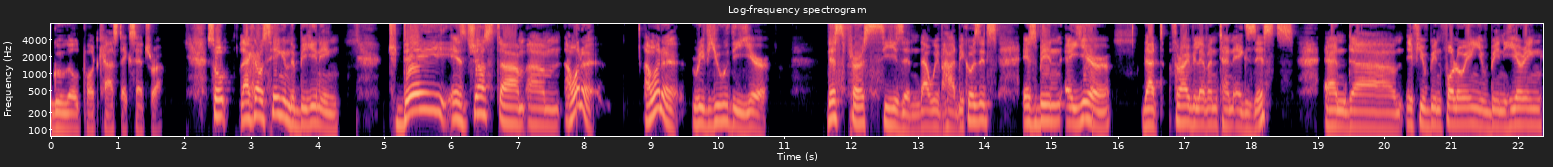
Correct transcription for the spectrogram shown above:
google podcast etc so like i was saying in the beginning today is just um, um, I want to I want to review the year, this first season that we've had because it's it's been a year that Thrive 1110 exists, and um, if you've been following, you've been hearing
